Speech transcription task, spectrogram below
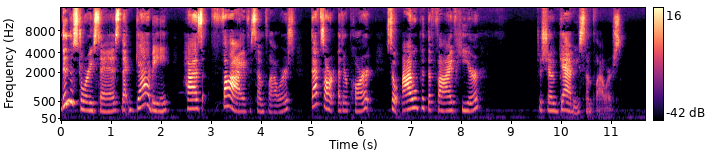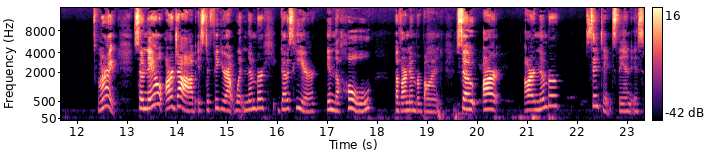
Then the story says that Gabby has five sunflowers. That's our other part. So I will put the five here to show Gabby's sunflowers. All right, so now our job is to figure out what number goes here in the whole of our number bond. So our, our number sentence then is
